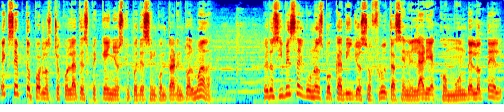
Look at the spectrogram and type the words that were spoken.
excepto por los chocolates pequeños que puedes encontrar en tu almohada. Pero si ves algunos bocadillos o frutas en el área común del hotel,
